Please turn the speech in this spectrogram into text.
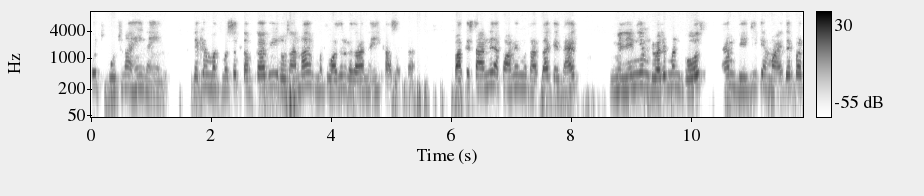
कुछ पूछना ही नहीं। लेकिन मतवसत तबका भी रोज़ाना मतवाजन गजा नहीं खा सकता। पाकिस्तान ने अकवा मुतहदा के तहत millennium development goals M D G के माहे पर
